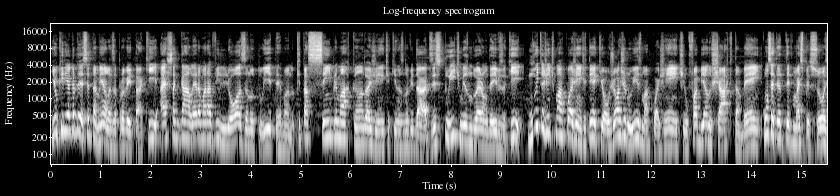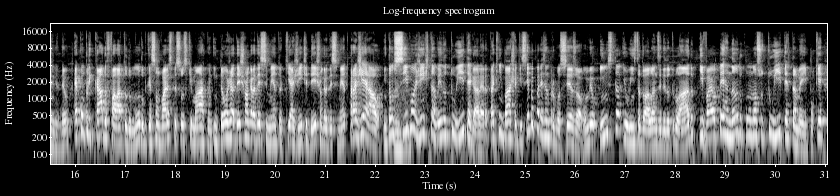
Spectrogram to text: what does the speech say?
E eu queria agradecer também, Alan, aproveitar aqui, a essa galera maravilhosa no Twitter, mano, que tá sempre marcando a gente aqui nas novidades. Esse tweet mesmo do Aaron Davis aqui, muita gente marcou a gente. Tem aqui, ó, o Jorge Luiz marcou a gente, o Fabiano Shark também. Com certeza teve mais pessoas, entendeu? É complicado falar todo mundo, porque são várias pessoas que marcam. Então eu já deixo um agradecimento aqui, a gente deixa um agradecimento para geral. Então uhum. sigam a gente também no Twitter, galera. Tá aqui embaixo aqui, sempre aparecendo para vocês, ó, o meu Insta e o Insta do Alanis ali do outro lado. E vai alternando com o nosso Twitter também, porque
